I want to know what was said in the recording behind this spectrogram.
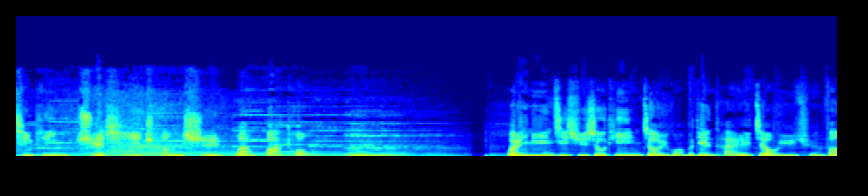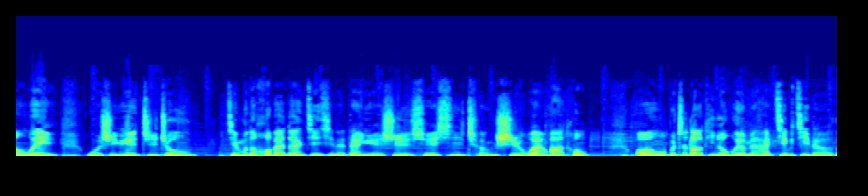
请听学习城市万花筒。欢迎您继续收听教育广播电台《教育全方位》，我是岳志忠。节目的后半段进行的单元是学习城市万花筒。嗯，我不知道听众朋友们还记不记得，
